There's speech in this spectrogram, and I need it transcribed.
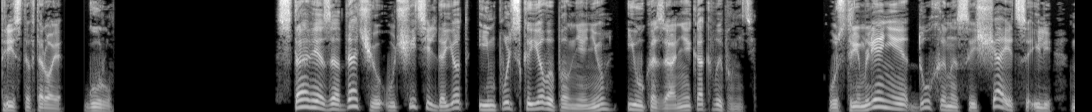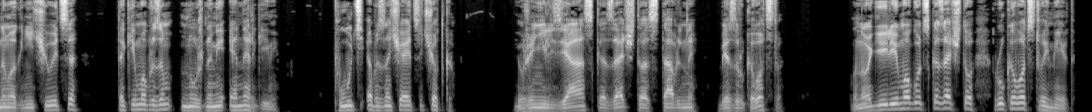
302. Гуру. Ставя задачу, учитель дает импульс к ее выполнению и указание, как выполнить. Устремление духа насыщается или намагничивается таким образом нужными энергиями. Путь обозначается четко, и уже нельзя сказать, что оставлены без руководства. Многие ли могут сказать, что руководство имеют?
